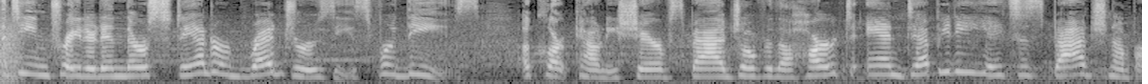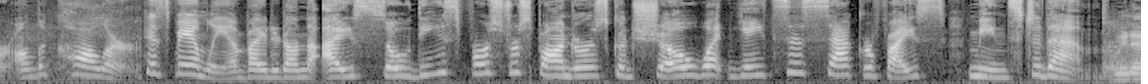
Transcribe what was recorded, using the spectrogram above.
The team traded in their standard red jerseys for these a Clark County Sheriff's badge over the heart, and Deputy Yates's badge number on the collar. His family invited on the ice so these first responders could show what Yates's sacrifice means to them. We know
